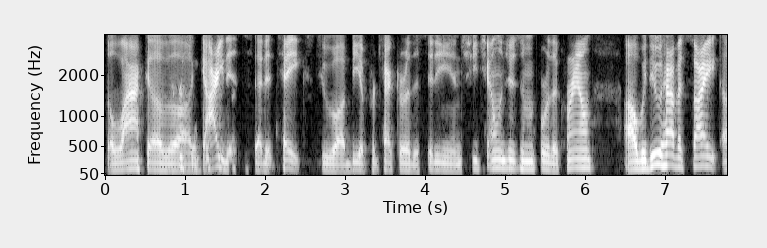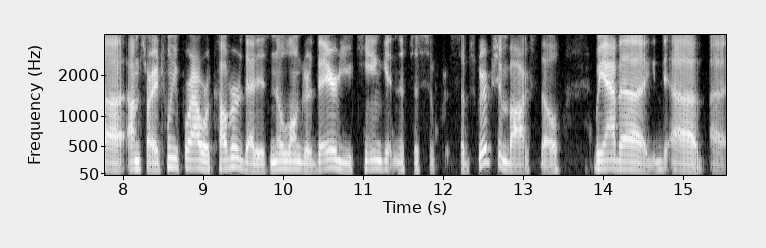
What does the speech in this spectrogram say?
the lack of uh, guidance that it takes to uh, be a protector of the city. And she challenges him for the crown. Uh, we do have a site, uh, I'm sorry, a 24 hour cover that is no longer there. You can get in this subscription box, though. We have a, uh, a,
